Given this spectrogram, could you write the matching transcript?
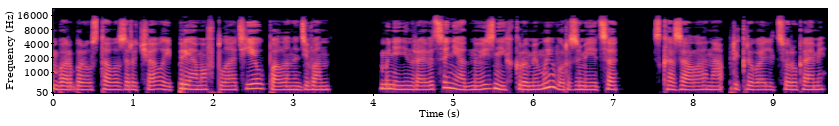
Барбара устало зарычала и прямо в платье упала на диван. «Мне не нравится ни одно из них, кроме моего, разумеется», — сказала она, прикрывая лицо руками.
